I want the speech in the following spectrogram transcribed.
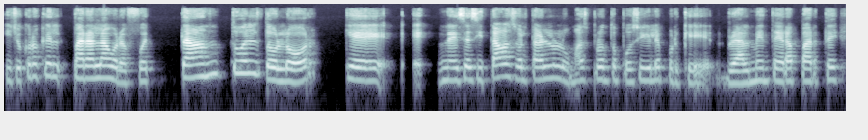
Y yo creo que para Laura fue tanto el dolor que eh, necesitaba soltarlo lo más pronto posible porque realmente era parte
